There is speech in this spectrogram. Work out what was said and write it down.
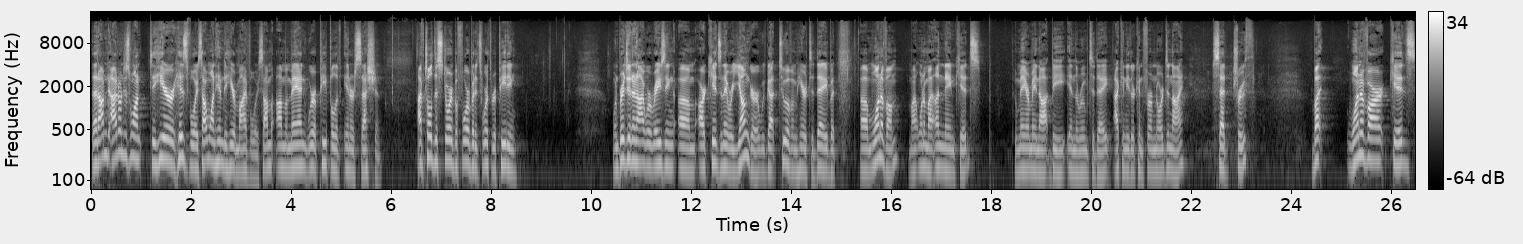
That I'm, I don't just want to hear his voice, I want him to hear my voice. I'm, I'm a man, we're a people of intercession. I've told this story before, but it's worth repeating. When Bridget and I were raising um, our kids and they were younger, we've got two of them here today, but um, one of them, my, one of my unnamed kids, who may or may not be in the room today, I can neither confirm nor deny, said truth. But one of our kids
